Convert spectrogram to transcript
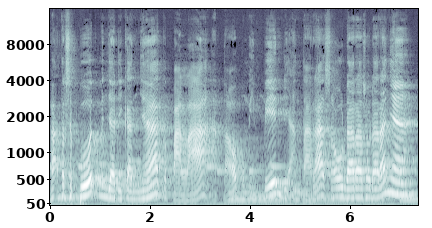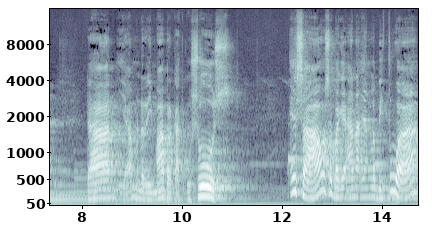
Hak tersebut menjadikannya kepala atau pemimpin di antara saudara-saudaranya dan ia menerima berkat khusus. Esau sebagai anak yang lebih tua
